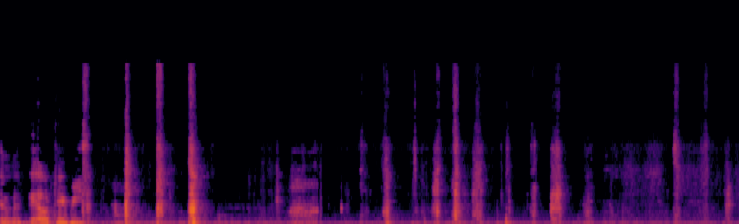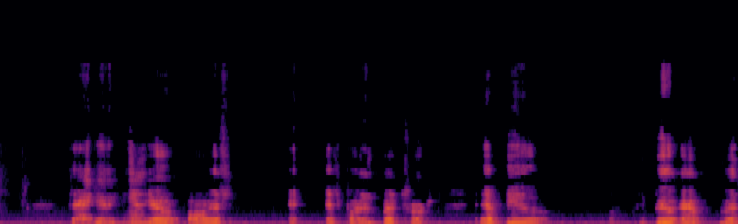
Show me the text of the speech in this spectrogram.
in LTV. You, your always is part of the church. If you grew up with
